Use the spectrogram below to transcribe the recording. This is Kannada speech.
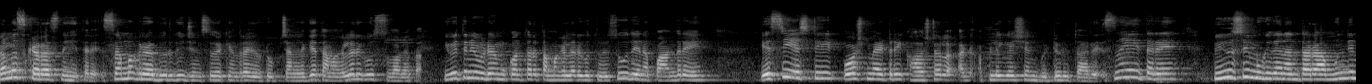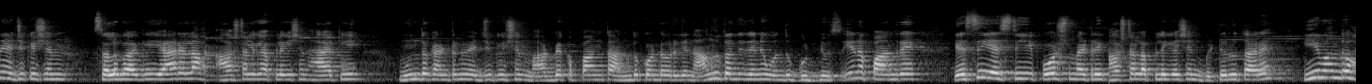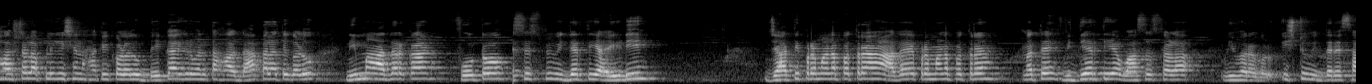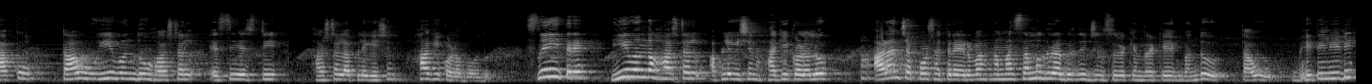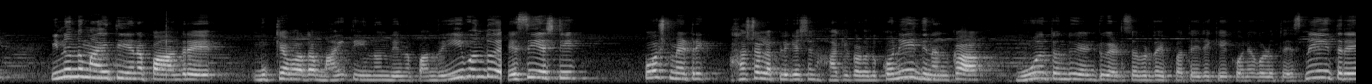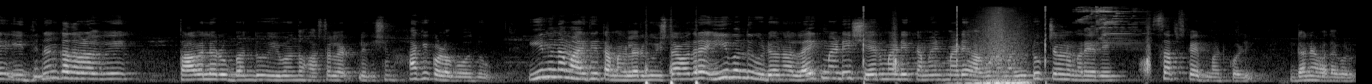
ನಮಸ್ಕಾರ ಸ್ನೇಹಿತರೆ, ಸಮಗ್ರ ಅಭಿವೃದ್ಧಿ ಜನಿಸುವ ಕೇಂದ್ರ ಯೂಟ್ಯೂಬ್ ಚಾನಲ್ಗೆ ತಮಗೆಲ್ಲರಿಗೂ ಸ್ವಾಗತ. ಇವತ್ತಿನ ವಿಡಿಯೋ ಮುಖಾಂತರ ತಮಗೆಲ್ಲರಿಗೂ ತಿಳಿಸುವುದೇನಪ್ಪ ಅಂದರೆ S C S T post matric hostel application ಬಿಟ್ಟಿರುತ್ತಾರೆ. ಸ್ನೇಹಿತರೆ ಪಿ ಯು ಸಿ ಮುಗಿದ ನಂತರ ಮುಂದಿನ ಎಜುಕೇಷನ್ ಸಲುವಾಗಿ ಯಾರೆಲ್ಲ ಹಾಸ್ಟೆಲ್ಗೆ ಅಪ್ಲಿಕೇಶನ್ ಹಾಕಿ ಮುಂದೆ ಕಂಟಿನ್ಯೂ ಎಜುಕೇಷನ್ ಮಾಡಬೇಕಪ್ಪ ಅಂತ ಅಂದುಕೊಂಡವರಿಗೆ ನಾನು ತಂದಿದ್ದೇನೆ ಒಂದು ಗುಡ್ ನ್ಯೂಸ್ ಏನಪ್ಪ ಅಂದರೆ S C S T post matric, hostel application ಬಿಟ್ಟಿರುತ್ತಾರೆ. ಈ ಒಂದು ಹಾಸ್ಟೆಲ್ ಅಪ್ಲಿಕೇಶನ್ ಹಾಕಿಕೊಳ್ಳಲು ಬೇಕಾಗಿರುವಂತಹ ದಾಖಲಾತಿಗಳು ನಿಮ್ಮ Aadhaar card, photo, S S P ವಿದ್ಯಾರ್ಥಿ ಐ ಡಿ, ಜಾತಿ ಪ್ರಮಾಣ ಪತ್ರ ಆದಾಯ ಪ್ರಮಾಣ ಪತ್ರ ಮತ್ತು ವಿದ್ಯಾರ್ಥಿಯ ವಾಸಸ್ಥಳ ವಿವರಗಳು. ಇಷ್ಟು ಇದ್ದರೆ ಸಾಕು. ತಾವು ಈ ಒಂದು hostel S C S T hostel application ಹಾಕಿಕೊಳ್ಳಬಹುದು. ಸ್ನೇಹಿತರೆ, ಈ ಒಂದು ಹಾಸ್ಟೆಲ್ ಅಪ್ಲಿಕೇಶನ್ ಹಾಕಿಕೊಳ್ಳಲು ಅಳಂಚ ಚೆಕ್ ಪೋಸ್ಟ್ ಹತ್ತಿರ ಇರುವ ನಮ್ಮ ಸಮಗ್ರ ಅಭಿವೃದ್ಧಿ ಜನಸೇವಾ ಕೇಂದ್ರಕ್ಕೆ ಬಂದು ತಾವು ಭೇಟಿ ನೀಡಿ. ಇನ್ನೊಂದು ಮಾಹಿತಿ ಏನಪ್ಪಾ ಅಂದರೆ, ಮುಖ್ಯವಾದ ಮಾಹಿತಿ ಇನ್ನೊಂದು ಏನಪ್ಪ ಅಂದರೆ, ಈ ಒಂದು S C S T post matric hostel application ಹಾಕಿಕೊಳ್ಳಲು ಕೊನೆಯ ದಿನಾಂಕ ಮೂವತ್ತೊಂದು ಎಂಟು ಎರಡು ಸಾವಿರದ ಇಪ್ಪತ್ತೈದಕ್ಕೆ ಕೊನೆಗೊಳ್ಳುತ್ತೆ ಸ್ನೇಹಿತರೆ, ಈ ದಿನಾಂಕದ ಒಳಗೆ ತಾವೆಲ್ಲರೂ ಬಂದು ಈ ಒಂದು ಹಾಸ್ಟೆಲ್ ಅಪ್ಲಿಕೇಶನ್ ಹಾಕಿಕೊಳ್ಳಬಹುದು. ಈ ನನ್ನ ಮಾಹಿತಿ ತಮಗೆಲ್ಲರಿಗೂ ಇಷ್ಟವಾದರೆ ಈ ಒಂದು ವಿಡಿಯೋನ ಲೈಕ್ ಮಾಡಿ, ಶೇರ್ ಮಾಡಿ, ಕಮೆಂಟ್ ಮಾಡಿ ಹಾಗೂ ನಮ್ಮ ಯೂಟ್ಯೂಬ್ ಚಾನಲ್ ಮರೆಯದೆ ಸಬ್ಸ್ಕ್ರೈಬ್ ಮಾಡಿಕೊಳ್ಳಿ. ಧನ್ಯವಾದಗಳು.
